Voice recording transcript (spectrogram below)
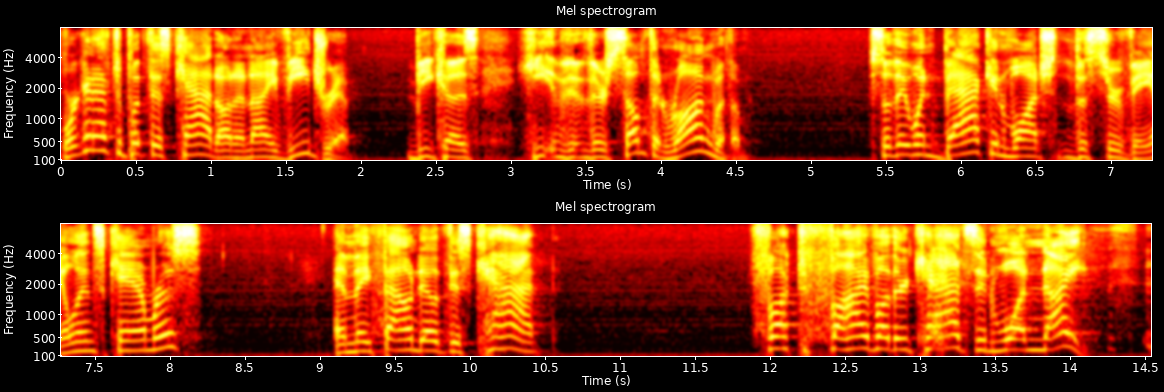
We're going to have to put this cat on an IV drip because he, th- there's something wrong with him. So they went back and watched the surveillance cameras and they found out this cat fucked five other cats in one night.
